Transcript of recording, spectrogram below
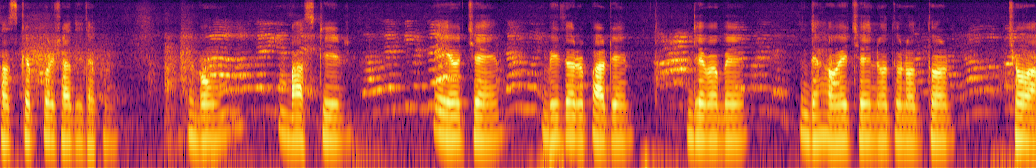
সাবস্ক্রাইব করে সাথে থাকুন। এবং বাসটির এই হচ্ছে ভিতর পার্টে যেভাবে দেওয়া হয়েছে নতুনত্বর ছোঁয়া।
